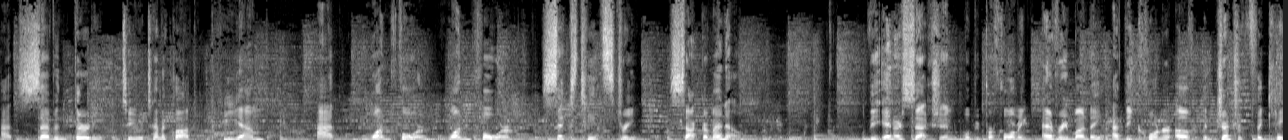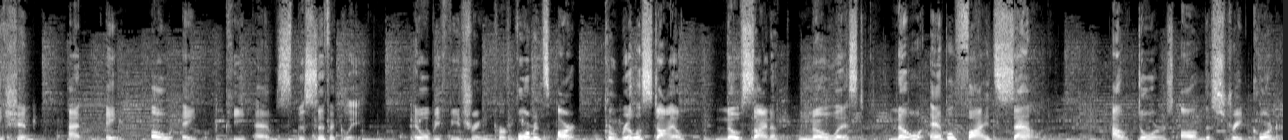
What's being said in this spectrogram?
at 7.30 to 10 o'clock p.m. at 1414 16th Street, Sacramento. The Intersection will be performing every Monday at the corner of Gentrification at 8.08 p.m. specifically. It will be featuring performance art, guerrilla style, no sign up, no list, no amplified sound. Outdoors on the street corner.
